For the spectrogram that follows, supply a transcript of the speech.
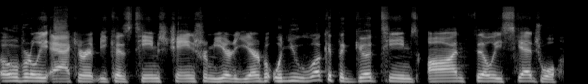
overly accurate because teams change from year to year. But when you look at the good teams on Philly's schedule,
